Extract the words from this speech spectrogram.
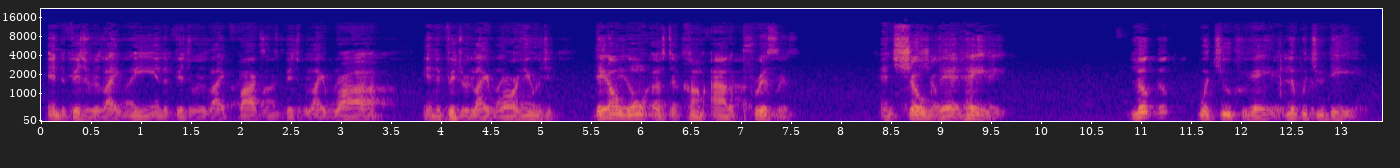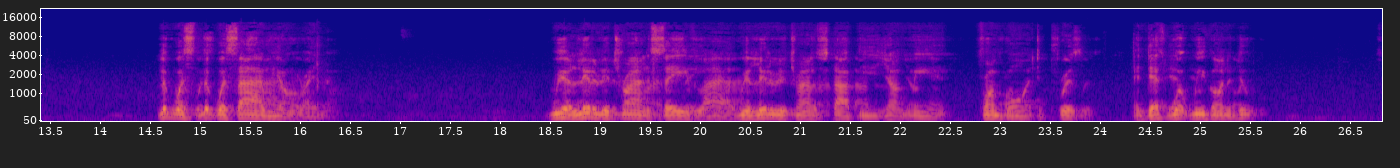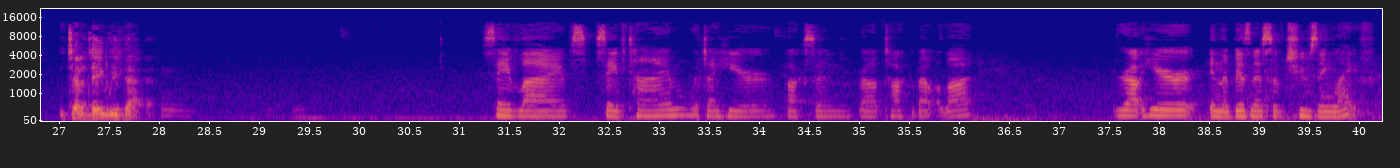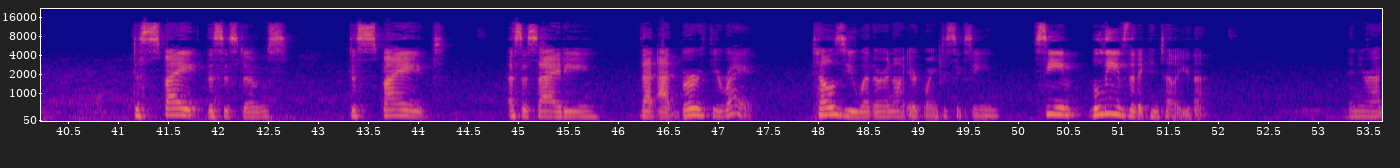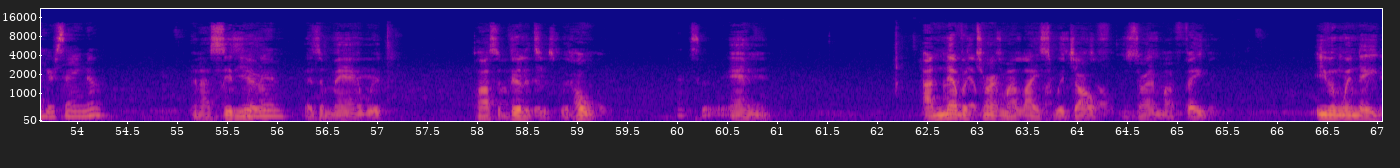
individuals like me, individuals like Fox, individuals like Rob, individuals like Raw Hughes. They don't want us to come out of prison and show that, hey, look what you created. Look what you did. Look what look what side we on right now. We are literally trying to save lives. We're literally trying to stop these young men from going to prison. And that's what we're going to do until the day we die. Save lives, save time, which I hear Fox and Rob talk about a lot. You're out here in the business of choosing life. Despite the systems, despite a society that at birth, you're right, tells you whether or not you're going to succeed. See, believes that it can tell you that. And you're out here saying no. And I sit here Amen. as a man with possibilities, with hope. Absolutely. And I never turned my light switch off concerning my faith. Even when they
